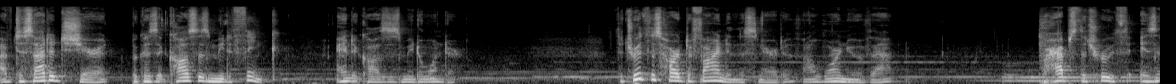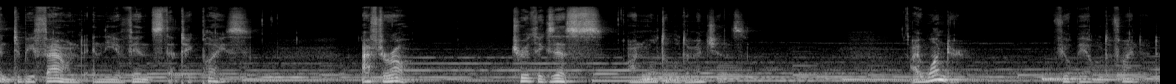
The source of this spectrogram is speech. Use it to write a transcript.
I've decided to share it because it causes me to think and it causes me to wonder. The truth is hard to find in this narrative, I'll warn you of that. Perhaps the truth isn't to be found in the events that take place. After all, truth exists on multiple dimensions. I wonder if you'll be able to find it.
